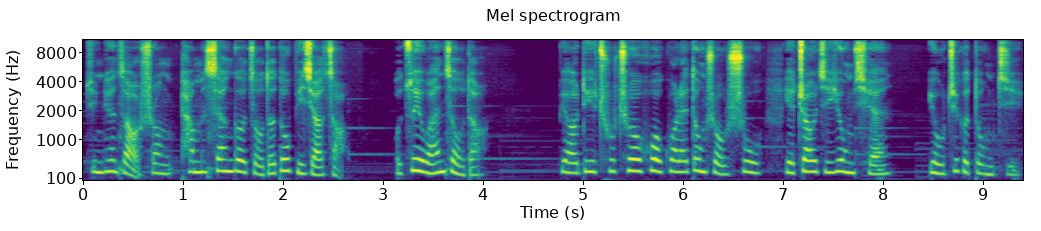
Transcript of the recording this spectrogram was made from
今天早上他们三个走的都比较早，我最晚走的。表弟出车祸过来动手术，也着急用钱，有这个动机。”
